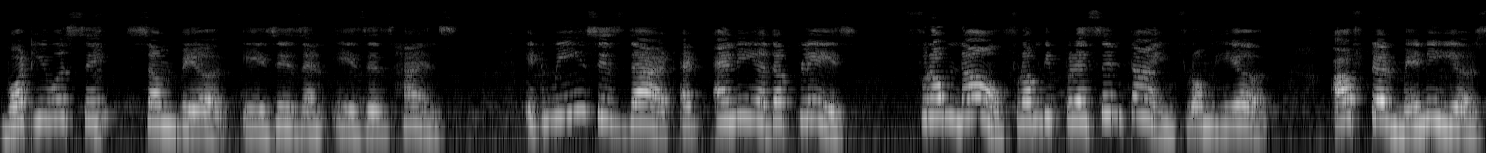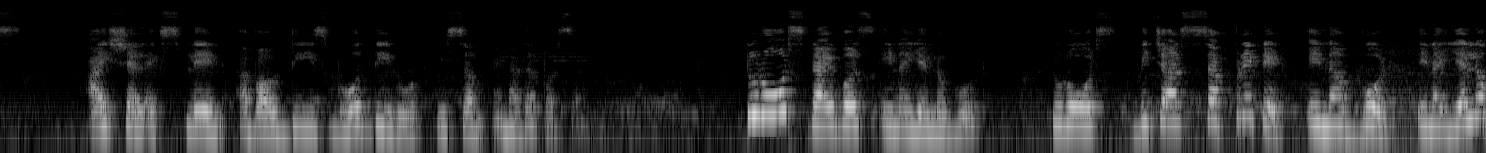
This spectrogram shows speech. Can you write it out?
What he was saying? Somewhere ages and ages hence. It means is that at any other place, from now, from the present time, from here, after many years, I shall explain about these both the road to some another person. Two roads diverge in a yellow wood. Two roads which are separated in a wood, in a yellow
